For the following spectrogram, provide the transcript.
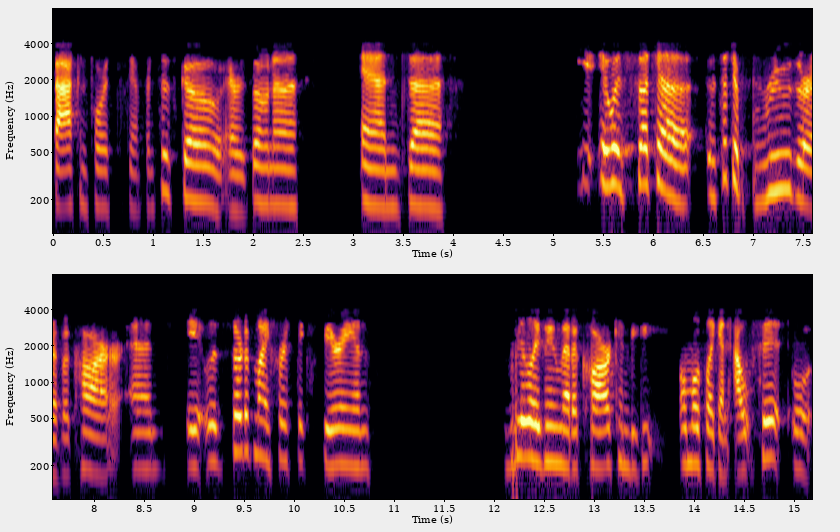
back and forth to San Francisco, Arizona, and uh, it, was such a it was such a bruiser of a car, and it was sort of my first experience realizing that a car can be almost like an outfit or,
